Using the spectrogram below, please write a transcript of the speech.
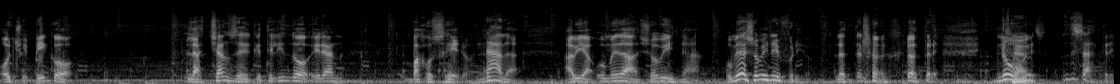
ocho y pico. Las chances de que esté lindo eran bajo cero, nada. Había humedad, llovizna, humedad, llovizna y frío. Los, tres. Nubes, un desastre.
